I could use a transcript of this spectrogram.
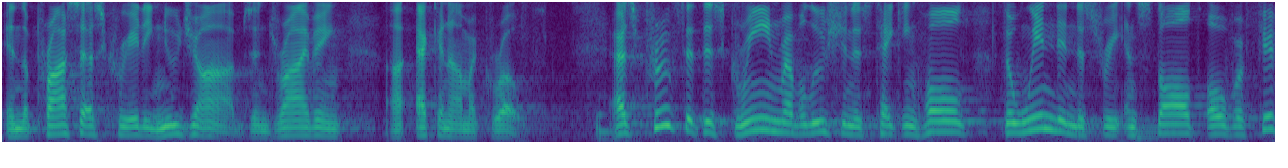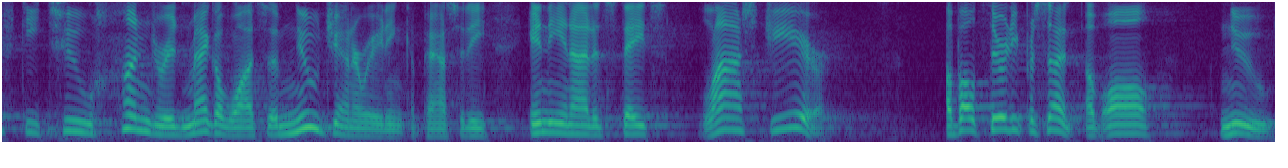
in the process creating new jobs and driving uh, economic growth. As proof that this green revolution is taking hold, the wind industry installed over 5,200 megawatts of new generating capacity in the United States last year about 30 percent of all new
